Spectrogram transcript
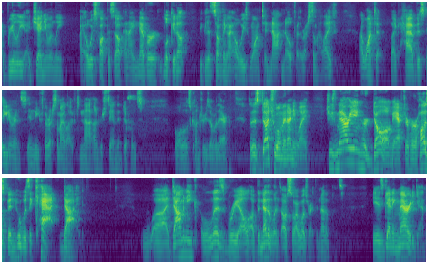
I really, I genuinely, I always fuck this up and I never look it up because it's something I always want to not know for the rest of my life. I want to like have this ignorance in me for the rest of my life to not understand the difference of all those countries over there. So this Dutch woman, anyway, she's marrying her dog after her husband, who was a cat, died. Uh, Dominique Lesbriel of the Netherlands. Oh, so I was right. The Netherlands is getting married again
